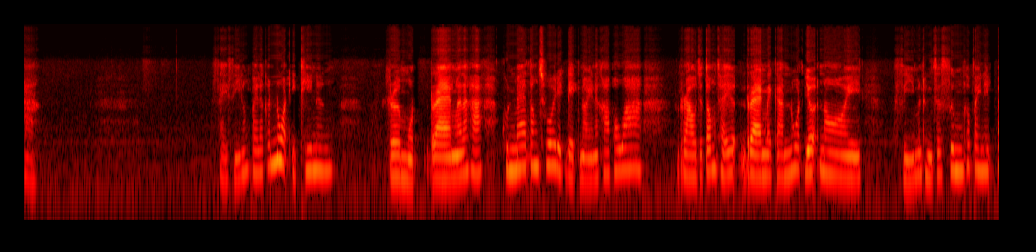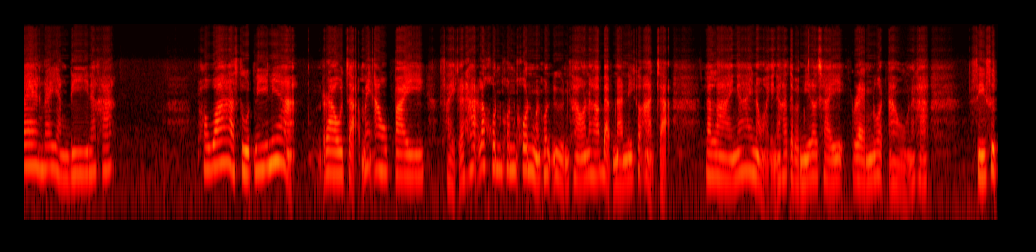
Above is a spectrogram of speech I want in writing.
ค่ะ ใส่สีลงไปแล้วก็นวดอีกทีนึง เริ่มหมดแรงแล้วนะคะ คุณแม่ต้องช่วยเด็กๆหน่อยนะคะ เพราะว่าเราจะต้องใช้แรงในการนวดเยอะหน่อย สีมันถึงจะซึมเข้าไปในแป้งได้อย่างดีนะคะ เพราะว่าสูตรนี้เนี่ยเราจะไม่เอาไปใส่กระทะแล้วคนๆๆเหมือนคนอื่นเขานะคะ แบบนั้นนี่ก็อาจจะละลายง่ายหน่อยนะคะ แต่แบบนี้เราใช้แรงนวดเอานะคะ สีสุด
